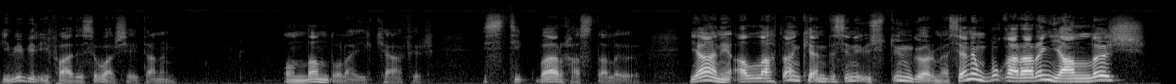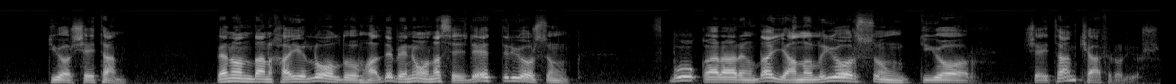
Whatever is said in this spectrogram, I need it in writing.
Gibi bir ifadesi var şeytanın. Ondan dolayı kafir. İstikbar hastalığı. Yani Allah'tan kendisini üstün görme. Senin bu kararın yanlış diyor şeytan. Ben ondan hayırlı olduğum halde beni ona secde ettiriyorsun. Bu kararında yanılıyorsun diyor. Şeytan kafir oluyor.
